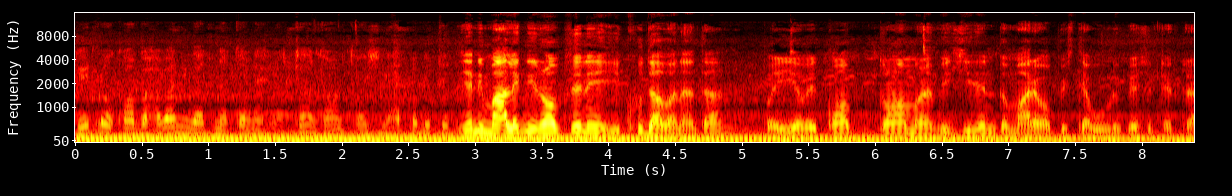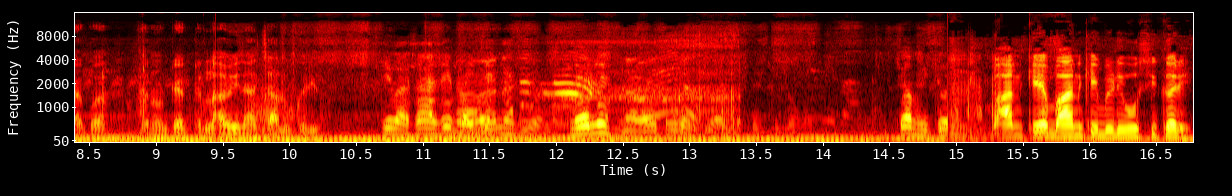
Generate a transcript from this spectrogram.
કેટલો ખંભ હવાની વાત ના તણે ક્યાં ત્રણ થશે આટલું બધું જેની માલિકની રોપ છે ને એ ખુદ આવવાના હતા. પછી હવે કોપ તણામાં વીજી છે ને તો મારે ઓફિસ ત્યાં આવવું પેસે ટ્રેક્ટર આપવા તો હું ટ્રેક્ટર લાવીને આ ચાલુ કર્યું. જેવા સાસે ભાઈ લે લે. ચો ભીતો બાન કે બાન કે બીડી ઓછી કરી.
